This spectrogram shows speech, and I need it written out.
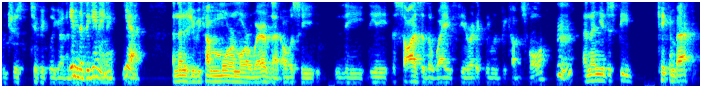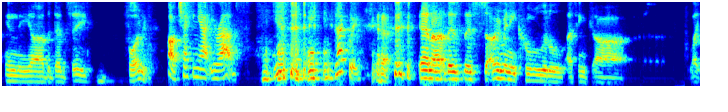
which is typically going to be In the beginning, yeah. And then as you become more and more aware of that, obviously the the, the size of the wave theoretically would become smaller, Mhm. and then you'd just be kicking back in the uh, the Dead Sea, floating. Oh, checking out your abs. Yeah, exactly. yeah. Yeah, no, there's there's so many cool little I think uh like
